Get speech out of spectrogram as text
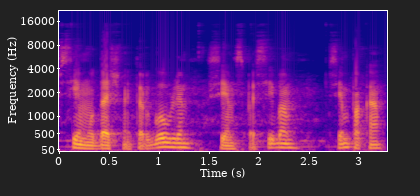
всем удачной торговли, всем спасибо, всем пока.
